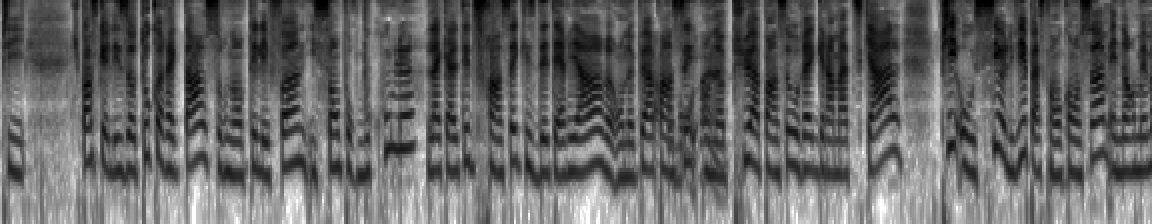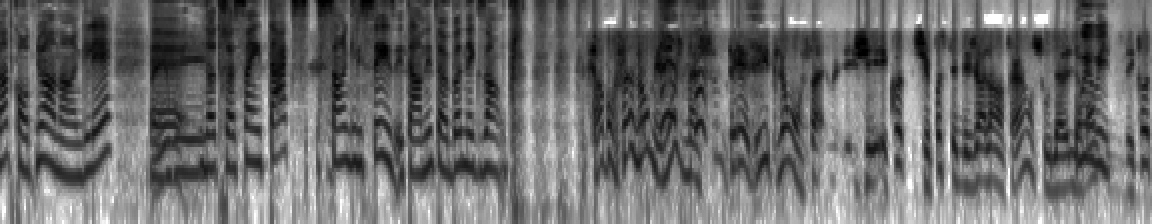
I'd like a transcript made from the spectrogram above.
Puis je pense que les autocorrecteurs sur nos téléphones, ils sont pour beaucoup là. La qualité du français qui se détériore, on n'a plus à penser, on n'a plus à penser aux règles grammaticales. Puis aussi, Olivier, parce qu'on consomme énormément de contenu en anglais, ben euh, notre syntaxe s'anglicise et en est un bon exemple. 100 non, mais moi je m'assume très bien. Puis là, on, j'ai, écoute, je sais pas si t'es déjà allé en France ou le, le oui, oui. écoute,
